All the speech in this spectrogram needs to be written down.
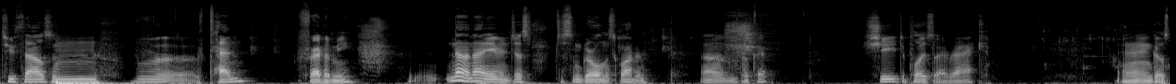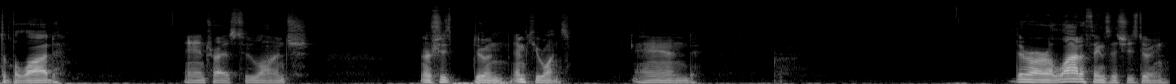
2010. Fred of me. No, not even just just some girl in the squadron. Um, Okay. she deploys to Iraq and goes to Balad and tries to launch, or she's doing MQ1s. And there are a lot of things that she's doing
